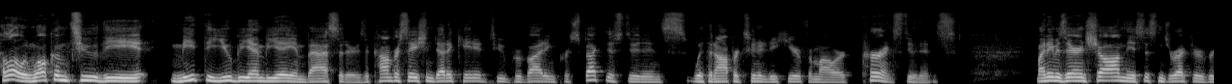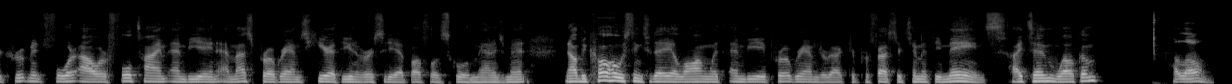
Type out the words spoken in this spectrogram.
Hello, and welcome to the Meet the UBMBA Ambassadors, a conversation dedicated to providing prospective students with an opportunity to hear from our current students. My name is Aaron Shaw. I'm the Assistant Director of Recruitment for our full-time MBA and MS programs here at the University at Buffalo School of Management. And I'll be co-hosting today along with MBA Program Director, Professor Timothy Maines. Hi, Tim. Welcome. Hello.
